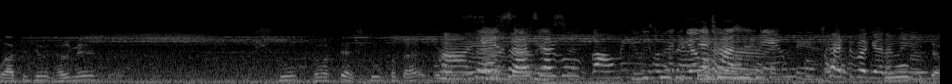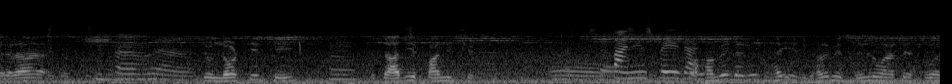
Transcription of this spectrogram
वो आती थी घर में सूप समझते हैं सूप होता है हाँ, सर सर सर वो गाँव में यूज़ होता है उनको। छठ वगैरह में। हाँ, जो लौटती थी तो दादी पानी छिड़ती पानी उस पर तो हमें लगे कि भाई इस घर में इतने लोग आते हैं सुबह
